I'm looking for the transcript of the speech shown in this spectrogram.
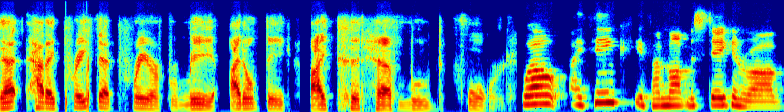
that had I prayed that prayer for me, I don't think I could have moved forward. Well, I think, if I'm not mistaken, Rob,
